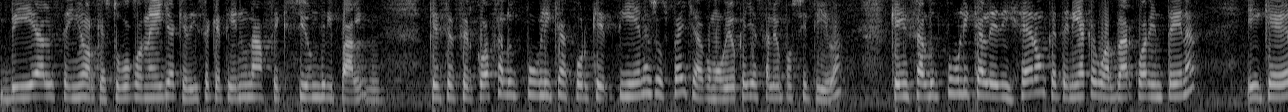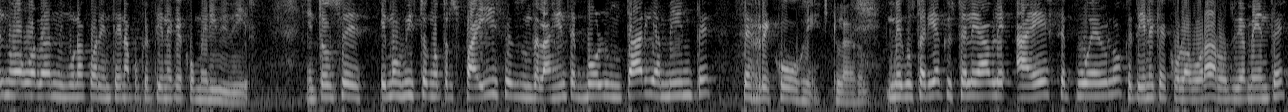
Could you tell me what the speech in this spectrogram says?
vi al señor que estuvo con ella, que dice que tiene una afección gripal, que se acercó a salud pública porque tiene sospecha, como vio que ella salió positiva, que en salud pública le dijeron que tenía que guardar cuarentena y que él no va a guardar ninguna cuarentena porque él tiene que comer y vivir. Entonces, hemos visto en otros países donde la gente voluntariamente se recoge. Claro. Me gustaría que usted le hable a ese pueblo que tiene que colaborar, obviamente,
